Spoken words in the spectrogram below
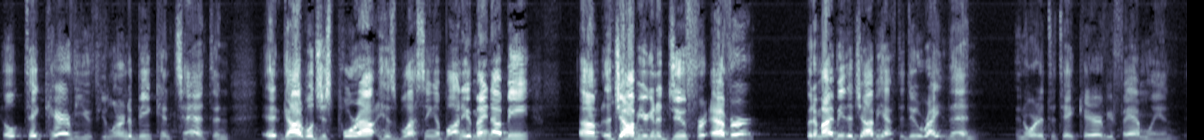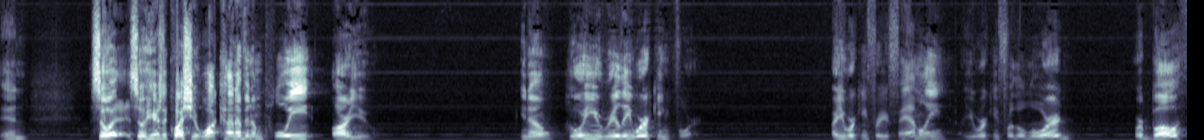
he'll take care of you if you learn to be content. And it, God will just pour out His blessing upon you. It might not be um, a job you're going to do forever, but it might be the job you have to do right then in order to take care of your family. And, and so, so here's a question What kind of an employee are you? You know, who are you really working for? Are you working for your family? Are you working for the Lord? Or both?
